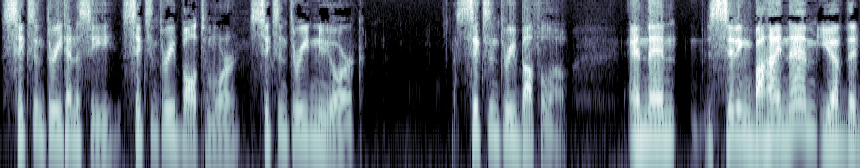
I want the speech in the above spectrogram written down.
six and three Tennessee, six and three Baltimore, six and three New York, six and three Buffalo. And then sitting behind them, you have the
